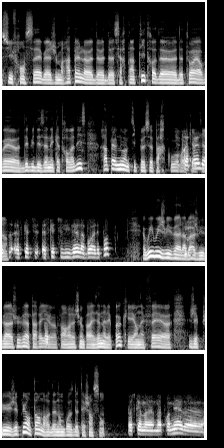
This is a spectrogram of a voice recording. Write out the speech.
suis français, ben, je me rappelle de, de certains titres de, de, toi Hervé début des années 90. Rappelle-nous un petit peu ce parcours. Est-ce que, tu, est-ce que tu vivais là-bas à l'époque? Oui, oui, je vivais là-bas, je vivais, je vivais à Paris, euh, enfin en relation parisienne à l'époque, et en effet, euh, j'ai pu, j'ai pu entendre de nombreuses de tes chansons. Parce que ma, ma première, euh,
